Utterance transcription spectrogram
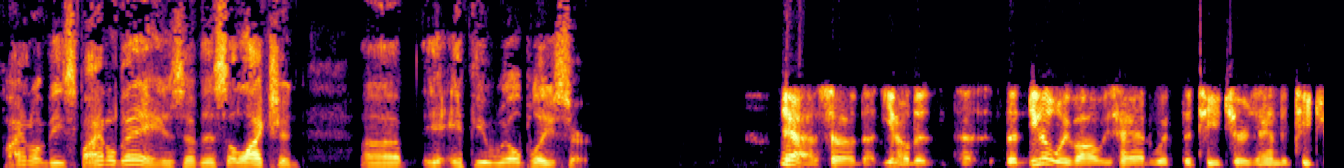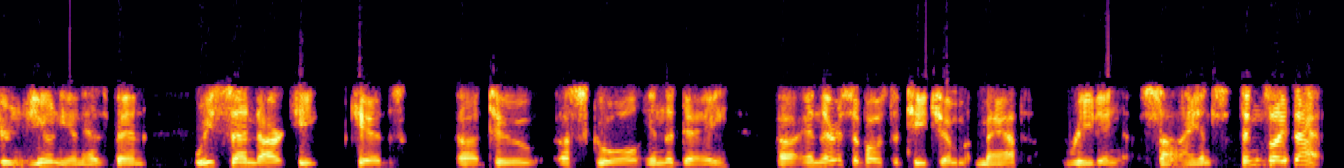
final these final days of this election uh, if you will, please, sir. Yeah, so the, you know the the deal we've always had with the teachers and the teachers union has been we send our kids uh, to a school in the day, uh, and they're supposed to teach them math, reading, science, things like that.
